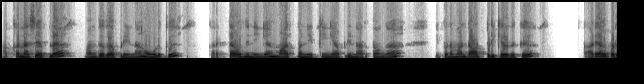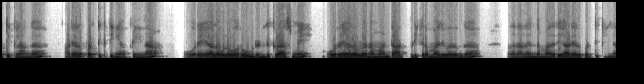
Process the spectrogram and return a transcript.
அக்கண்ணா ஷேப்பில் வந்தது அப்படின்னா உங்களுக்கு கரெக்டாக வந்து நீங்கள் மார்க் பண்ணியிருக்கீங்க அப்படின்னு அர்த்தங்க. இப்போ நம்ம டாட் பிடிக்கிறதுக்கு அடையாளப்படுத்திக்கலாங்க. அடையாளப்படுத்திக்கிட்டீங்க அப்படின்னா ஒரே அளவில் வரும். ரெண்டு கிளாஸுமே ஒரே அளவில் நம்ம டாட் பிடிக்கிற மாதிரி வருங்க. அதனால் இந்த மாதிரி அடையாளப்படுத்திக்கிங்க.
